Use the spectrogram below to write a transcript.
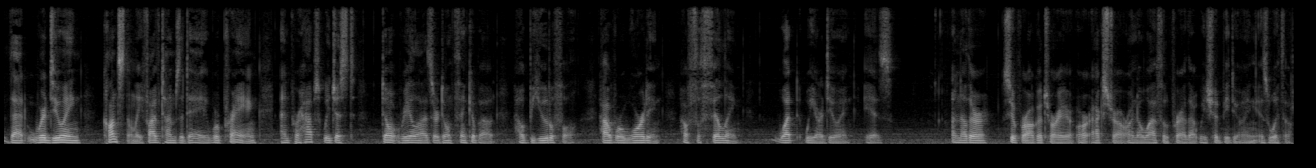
That we're doing constantly, five times a day, we're praying, and perhaps we just don't realize or don't think about how beautiful, how rewarding, how fulfilling what we are doing is. Another supererogatory or extra or nawafil prayer that we should be doing is witr,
